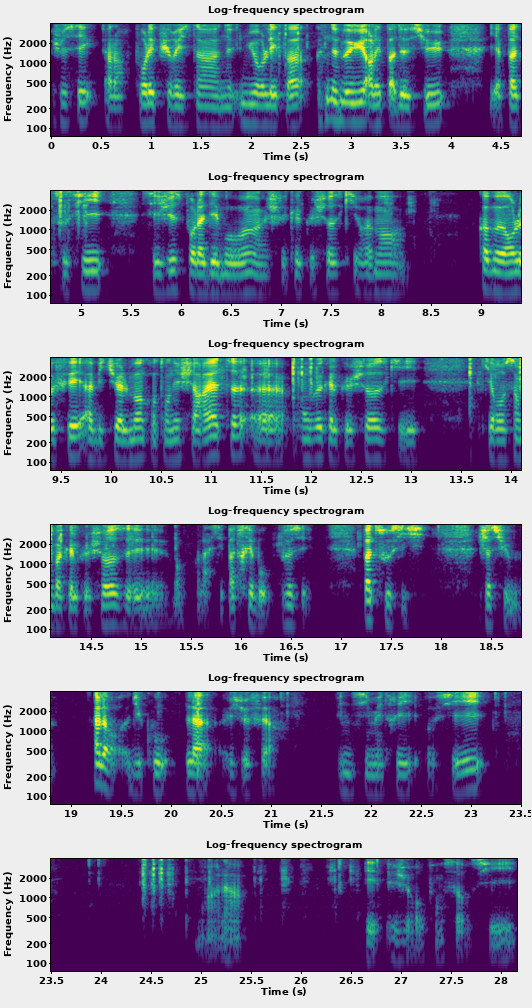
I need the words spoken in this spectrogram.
Je sais, alors pour les puristes, hein, ne pas, ne me hurlez pas dessus, il n'y a pas de souci, c'est juste pour la démo, hein. je fais quelque chose qui vraiment, comme on le fait habituellement quand on est charrette, on veut quelque chose qui, ressemble à quelque chose, et bon, voilà, c'est pas très beau, je sais, pas de souci, j'assume. Alors, du coup, là, je vais faire une symétrie aussi, voilà, et je reprends ça aussi,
